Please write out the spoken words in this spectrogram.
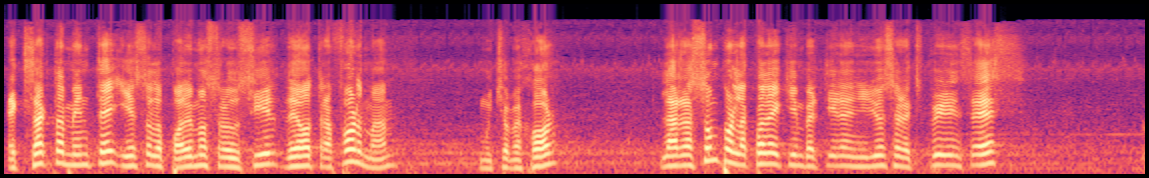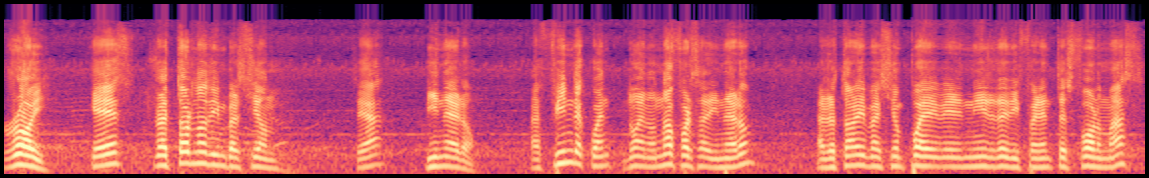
Exactamente, y eso lo podemos traducir de otra forma, mucho mejor. La razón por la cual hay que invertir en User Experience es ROI, que es retorno de inversión, o sea, dinero. A fin de cuentas, bueno, no fuerza de dinero, el retorno de inversión puede venir de diferentes formas,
